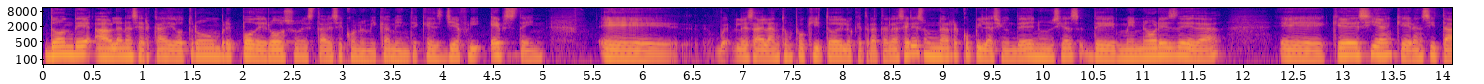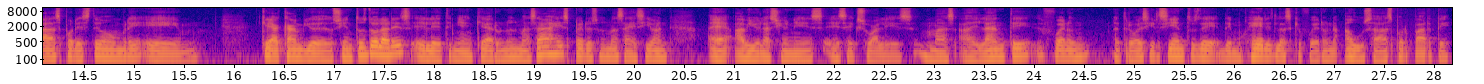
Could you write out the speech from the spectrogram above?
donde hablan acerca de otro hombre poderoso, esta vez económicamente, que es Jeffrey Epstein. Eh, les adelanto un poquito de lo que trata la serie, es una recopilación de denuncias de menores de edad eh, que decían que eran citadas por este hombre. Eh, que a cambio de 200 dólares eh, le tenían que dar unos masajes, pero esos masajes iban eh, a violaciones eh, sexuales más adelante. Fueron, me atrevo a decir, cientos de, mujeres las que fueron abusadas por parte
